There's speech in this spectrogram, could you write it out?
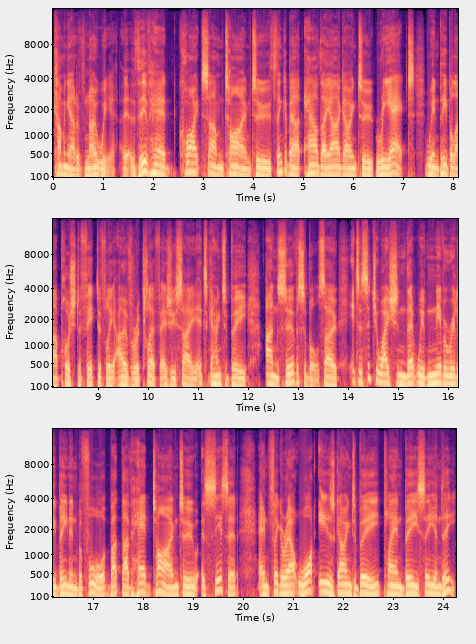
coming out of nowhere. Uh, they've had quite some time to think about how they are going to react when people are pushed effectively over a cliff. As you say, it's going to be unserviceable. So it's a situation that we've never really been in before, but they've had time to assess it and figure out what is going to be plan B, C, and D.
